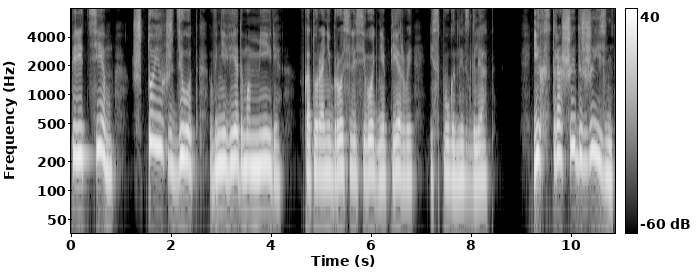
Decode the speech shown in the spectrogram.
перед тем, что их ждет в неведомом мире, в который они бросили сегодня первый испуганный взгляд. Их страшит жизнь,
